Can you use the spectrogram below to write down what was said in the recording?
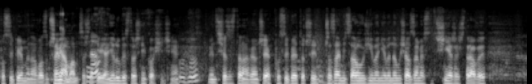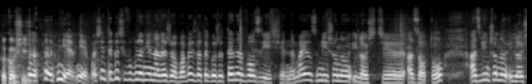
posypiemy nawozem, przynajmniej ja mam coś No. Mhm. takiego, ja nie lubię strasznie kosić, nie? Więc się zastanawiam, czy jak posypię, to czy czasami całą zimę nie będę musiał zamiast odśnieżać trawy, to kosić. Nie, nie, właśnie tego się w ogóle nie należy obawiać, dlatego że te nawozy jesienne mają zmniejszoną ilość e, azotu, a zwiększoną ilość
